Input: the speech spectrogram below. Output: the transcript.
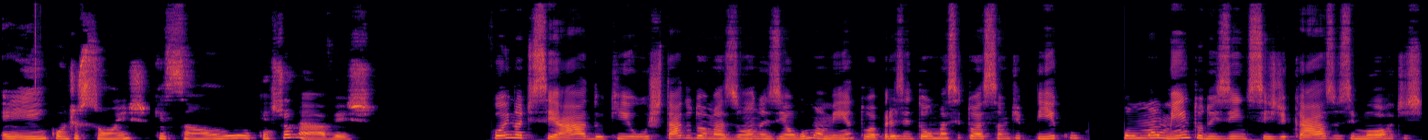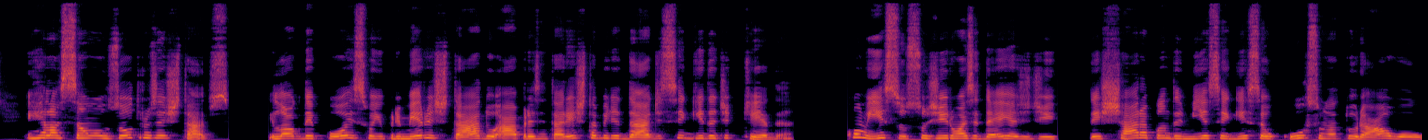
em condições que são questionáveis. Foi noticiado que o estado do Amazonas, em algum momento, apresentou uma situação de pico com um aumento dos índices de casos e mortes em relação aos outros estados, e logo depois foi o primeiro estado a apresentar estabilidade seguida de queda. Com isso, surgiram as ideias de deixar a pandemia seguir seu curso natural ou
